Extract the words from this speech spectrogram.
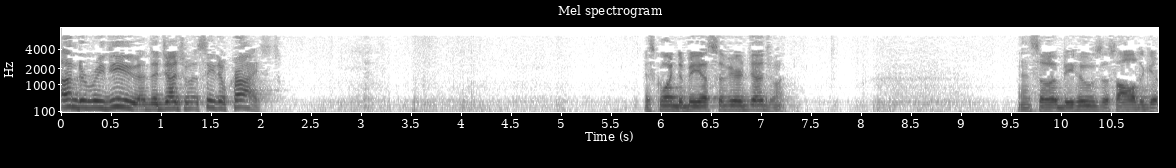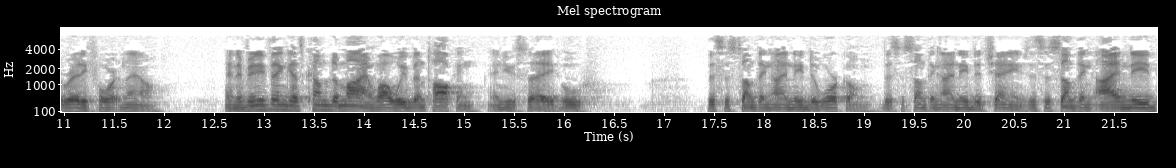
under review at the judgment seat of Christ. It's going to be a severe judgment. And so it behooves us all to get ready for it now. And if anything has come to mind while we've been talking and you say, ooh, this is something I need to work on. This is something I need to change. This is something I need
